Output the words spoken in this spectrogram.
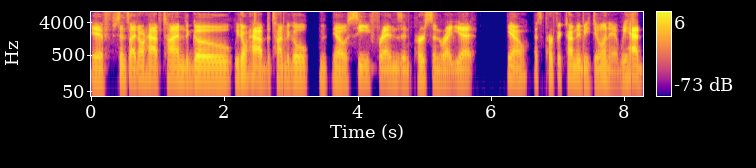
if since I don't have time to go, we don't have the time to go, you know, see friends in person right yet. You know, that's perfect time to be doing it. We had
